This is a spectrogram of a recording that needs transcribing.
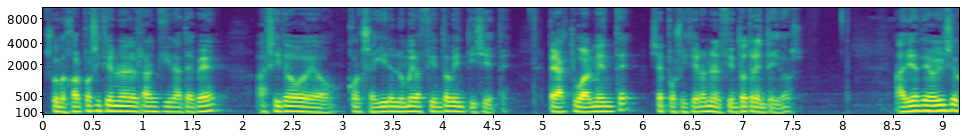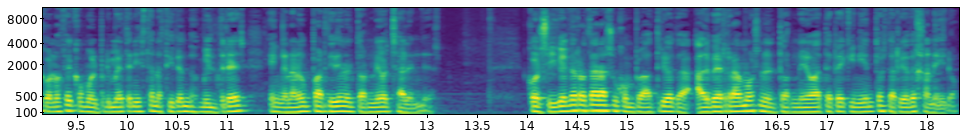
Su mejor posición en el ranking ATP ha sido eh, conseguir el número 127 pero actualmente se posiciona en el 132. A día de hoy se conoce como el primer tenista nacido en 2003 en ganar un partido en el torneo Challengers. Consiguió derrotar a su compatriota Albert Ramos en el torneo ATP 500 de Río de Janeiro.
